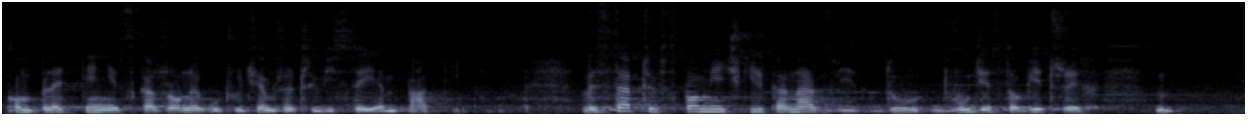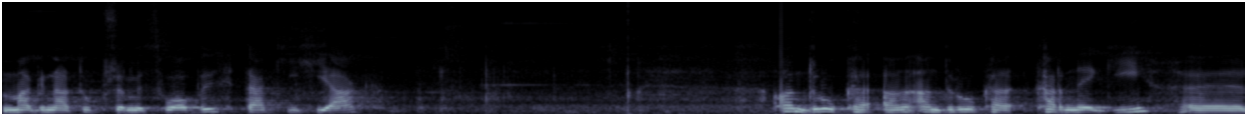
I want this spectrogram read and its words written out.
kompletnie nieskażone uczuciem rzeczywistej empatii. Wystarczy wspomnieć kilka nazwisk dwudziestowiecznych magnatów przemysłowych, takich jak Andrew, Andrew Carnegie, e,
